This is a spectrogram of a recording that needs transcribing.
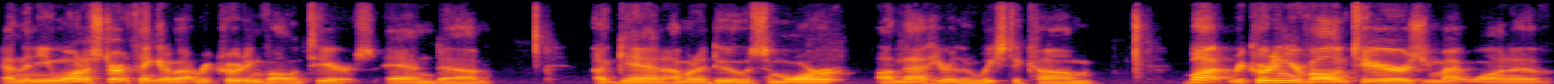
and then you want to start thinking about recruiting volunteers. And um, again, I'm going to do some more on that here in the weeks to come. But recruiting your volunteers, you might want to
